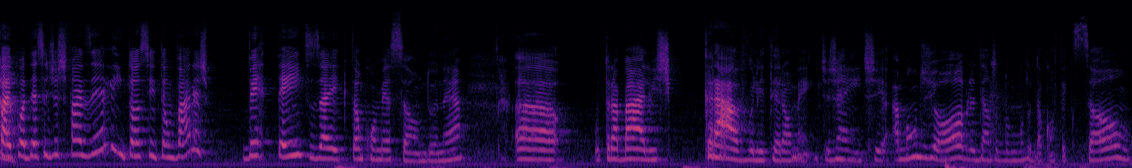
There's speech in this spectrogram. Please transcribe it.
vai poder se desfazer ali. Então, assim, tem várias vertentes aí que estão começando, né? Ah, o trabalho escravo, literalmente. Gente, a mão de obra dentro do mundo da confecção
